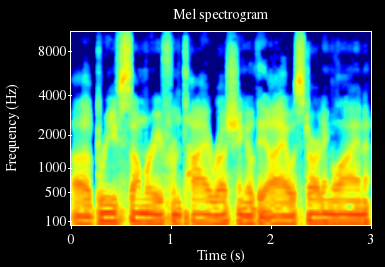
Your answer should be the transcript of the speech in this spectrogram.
A brief summary from Ty Rushing of the Iowa starting line.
